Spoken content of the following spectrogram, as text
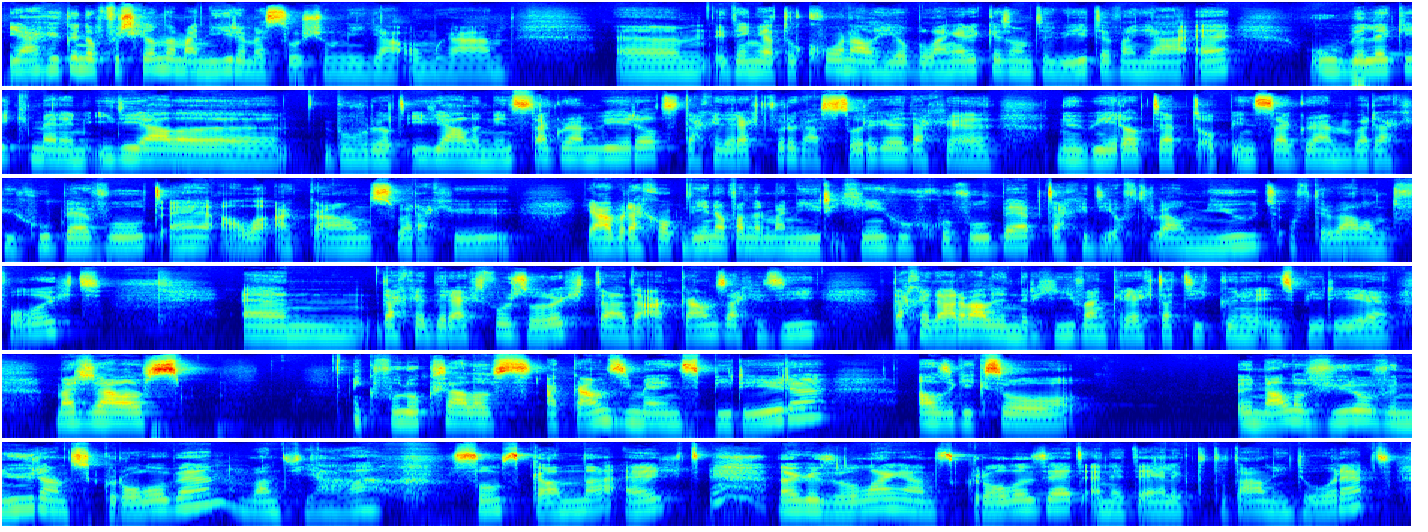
ja, je kunt op verschillende manieren met social media omgaan. Ehm, ik denk dat het ook gewoon al heel belangrijk is om te weten van ja, hè, hoe wil ik een ideale, bijvoorbeeld ideale Instagram-wereld, dat je er echt voor gaat zorgen dat je een wereld hebt op Instagram waar dat je je goed bij voelt. Hè, alle accounts waar, dat je, ja, waar dat je op de een of andere manier geen goed gevoel bij hebt, dat je die oftewel mute, oftewel ontvolgt. En dat je er echt voor zorgt dat de accounts dat je ziet, dat je daar wel energie van krijgt, dat die kunnen inspireren. Maar zelfs, ik voel ook zelfs accounts die mij inspireren, als ik zo een half uur of een uur aan het scrollen ben, want ja, soms kan dat echt, dat je zo lang aan het scrollen bent en het eigenlijk totaal niet door hebt.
